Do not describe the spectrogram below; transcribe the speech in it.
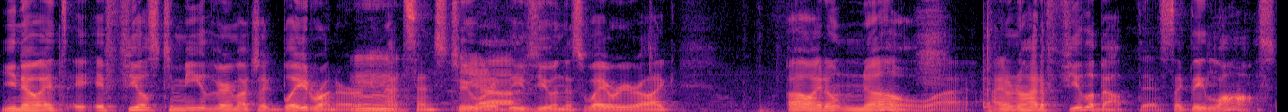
you know? It's it, it feels to me very much like Blade Runner in that sense too, where it leaves you in this way where you're like, oh, I don't know. I, I don't know how to feel about this. Like they lost.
